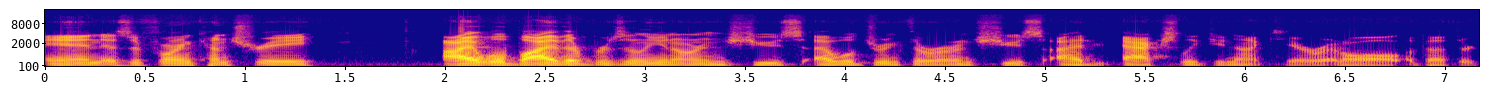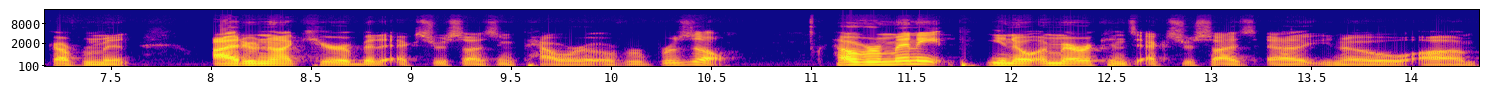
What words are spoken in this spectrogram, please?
and as a foreign country. I will buy their Brazilian orange juice. I will drink their orange juice. I actually do not care at all about their government. I do not care about exercising power over Brazil. However, many you know Americans exercise uh, you know um,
